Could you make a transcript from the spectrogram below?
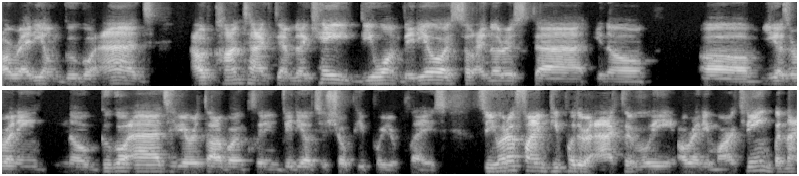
already on Google ads, I would contact them like, hey, do you want video? I So I noticed that, you know, um, you guys are running you know, Google ads. Have you ever thought about including video to show people your place? So you want to find people that are actively already marketing, but not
